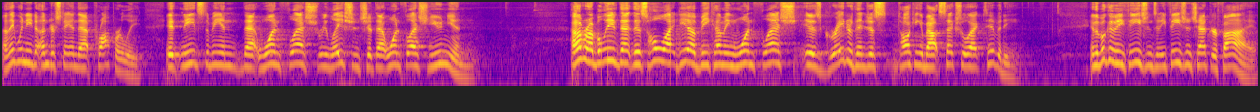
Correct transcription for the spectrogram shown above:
I think we need to understand that properly. It needs to be in that one flesh relationship, that one flesh union. However, I believe that this whole idea of becoming one flesh is greater than just talking about sexual activity. In the book of Ephesians, in Ephesians chapter 5,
